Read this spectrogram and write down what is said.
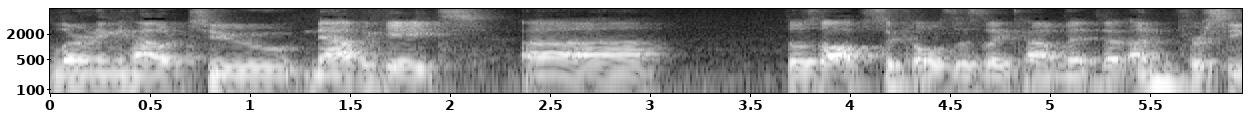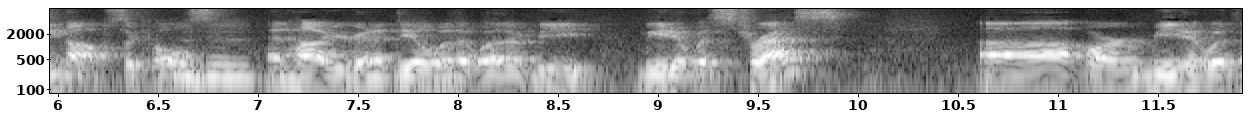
learning how to navigate uh, those obstacles as they come, the, the unforeseen obstacles, mm-hmm. and how you're going to deal with it, whether it be meet it with stress uh, or meet it with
